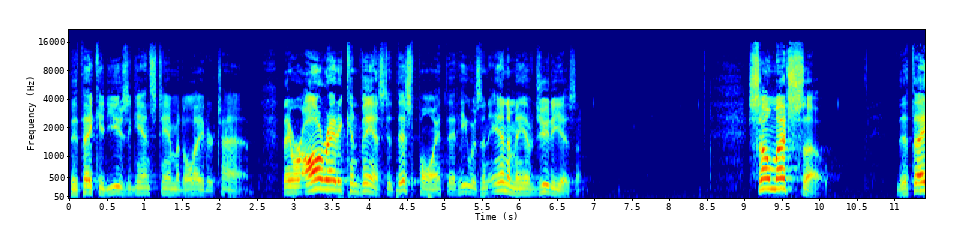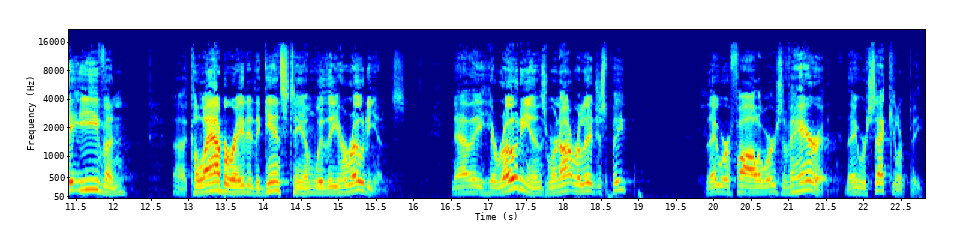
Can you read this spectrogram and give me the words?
that they could use against him at a later time. They were already convinced at this point that he was an enemy of Judaism. So much so that they even uh, collaborated against him with the Herodians. Now, the Herodians were not religious people, they were followers of Herod, they were secular people,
